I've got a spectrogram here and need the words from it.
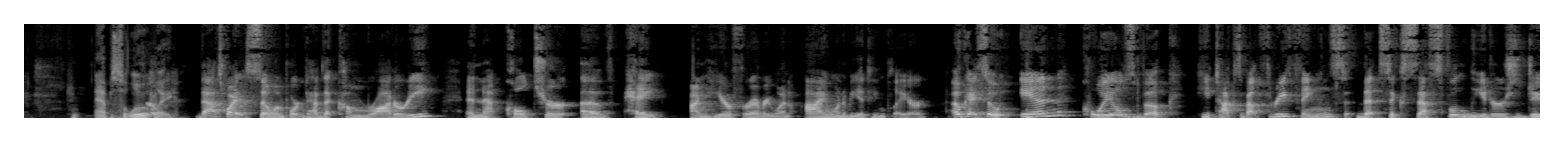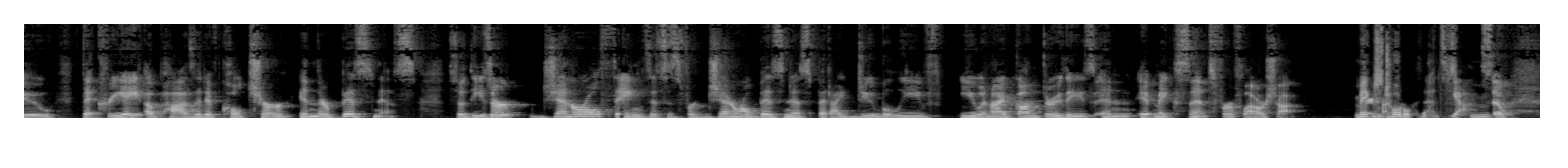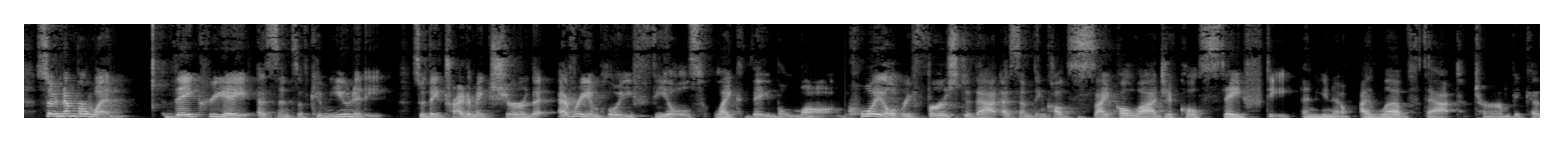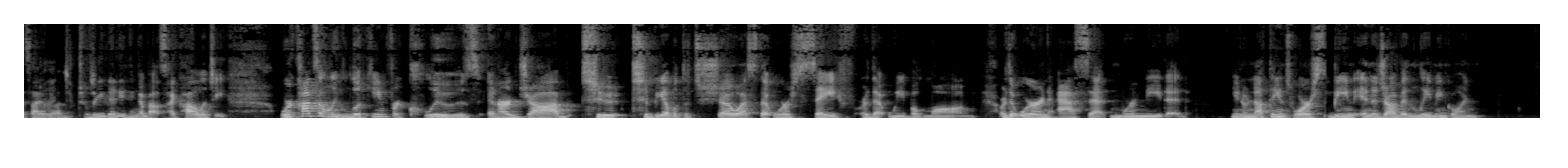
Absolutely. So that's why it's so important to have that camaraderie and that culture of, hey, I'm here for everyone. I want to be a team player. Okay, so in Coyle's book, he talks about three things that successful leaders do that create a positive culture in their business. So these are general things. This is for general business, but I do believe you and I've gone through these and it makes sense for a flower shop. Makes total sense. Yeah. Mm. So so number 1, they create a sense of community. So they try to make sure that every employee feels like they belong. Coyle refers to that as something called psychological safety. And, you know, I love that term because I love to read anything about psychology we're constantly looking for clues in our job to to be able to show us that we're safe or that we belong or that we're an asset and we're needed. You know, nothing's worse being in a job and leaving going,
